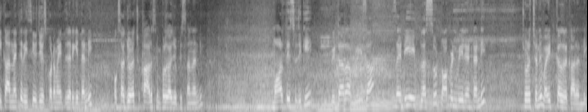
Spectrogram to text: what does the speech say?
ఈ కార్ని అయితే రిసీవ్ చేసుకోవడం అయితే జరిగిందండి ఒకసారి చూడొచ్చు కారు సింపుల్గా చూపిస్తానండి. Maruti Suzuki Vitara Brezza ZEI plus top and variant అండి. చూడొచ్చండి వైట్ కలర్ కార్ అండి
